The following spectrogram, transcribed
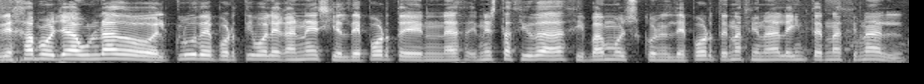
Y dejamos ya a un lado el Club Deportivo Leganés y el deporte en, en, esta ciudad y vamos con el deporte nacional e internacional.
